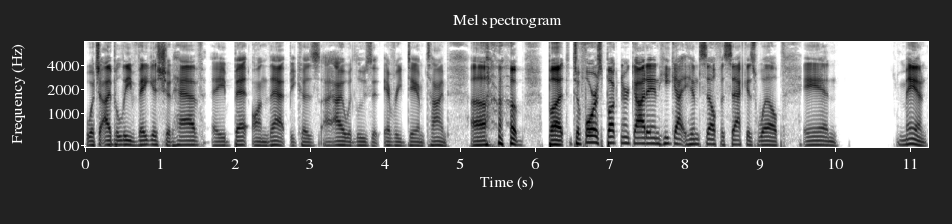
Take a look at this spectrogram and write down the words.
which I believe Vegas should have a bet on that because I, I would lose it every damn time. Uh, but DeForest Buckner got in, he got himself a sack as well, and man.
